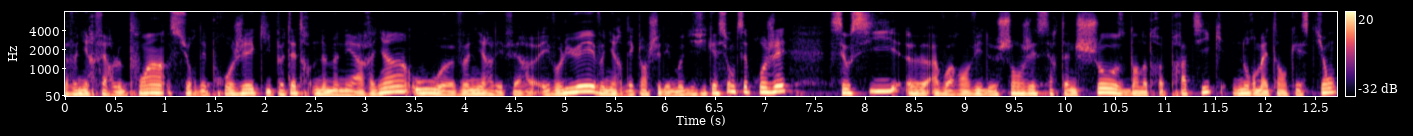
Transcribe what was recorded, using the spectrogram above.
venir faire le point sur des projets qui peut-être ne menaient à rien ou euh, venir les faire euh, évoluer, venir déclencher des modifications de ces projets. C'est aussi avoir envie de changer certaines choses dans notre pratique, nous remettre en question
